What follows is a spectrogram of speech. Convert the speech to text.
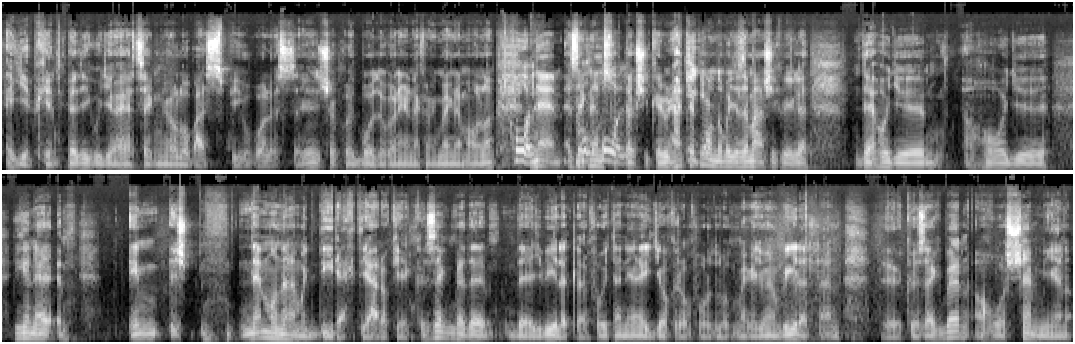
Egyébként pedig ugye a hercegnő a lovász fiúval összejön, és akkor boldogan élnek, amíg meg nem halnak. Hol? Nem, ezek nem Hol? szoktak sikerülni. Hát csak Igen. mondom, hogy ez a másik véglet. De hogy, hogy igen, e- én és nem mondanám, hogy direkt járok ilyen közegbe, de, de egy véletlen folytán én elég gyakran fordulok meg egy olyan véletlen közegben, ahol semmilyen,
